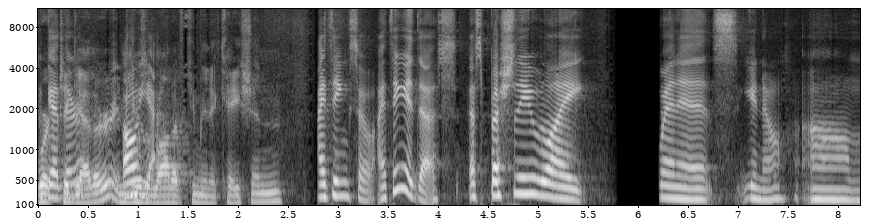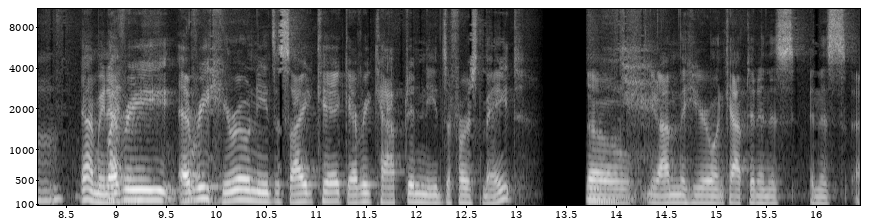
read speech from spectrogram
work together. together, and Oh, use yeah. a lot of communication? I think so. I think it does, especially like when it's you know, um, Yeah, I mean What- every every hero needs a sidekick. Every captain needs a first mate. So you know, I'm the hero and captain in this in this uh,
